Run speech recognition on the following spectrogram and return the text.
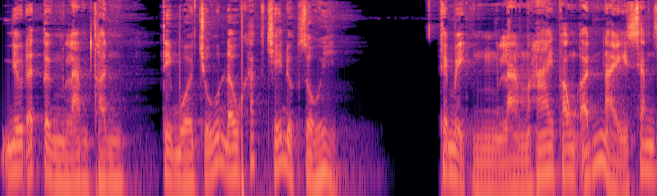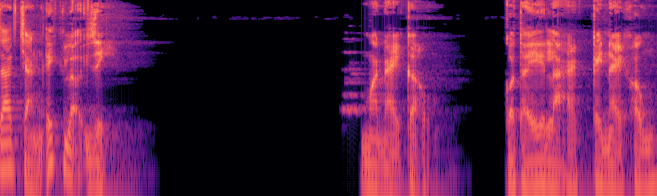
Nếu đã từng làm thần, Thì bùa chú đâu khắc chế được rồi. Thế mình làm hai phong ấn này xem ra chẳng ích lợi gì. Mà này cậu, Có thấy là cái này không?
